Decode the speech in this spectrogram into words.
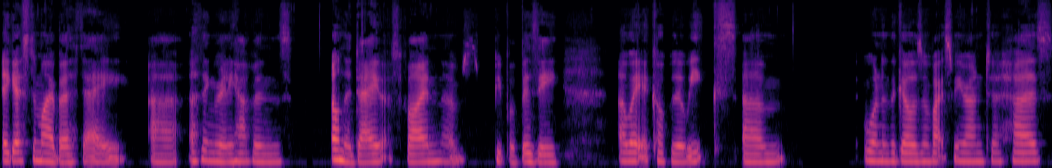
it gets to my birthday uh nothing really happens on the day that's fine um, people are busy i wait a couple of weeks um one of the girls invites me around to hers.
